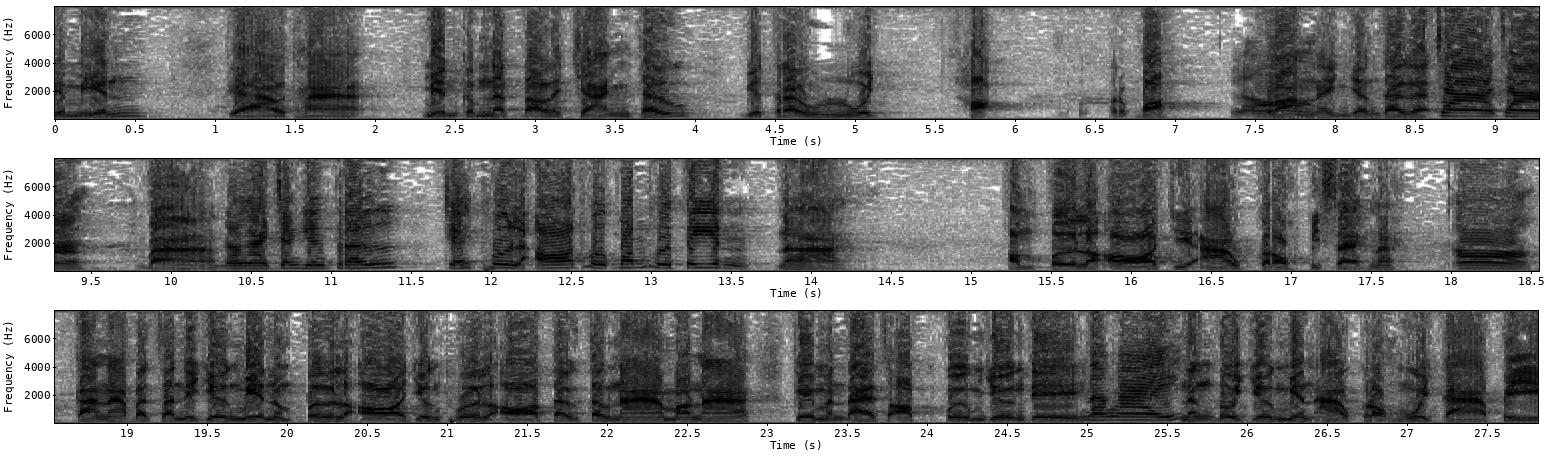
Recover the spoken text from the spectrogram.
វាមានគេហៅថាមានកំណត់ដល់តែចាញ់ទៅវាត្រូវលួចហក់របស់ប្លន់អីអញ្ចឹងទៅចាចាបាទហ្នឹងហើយអញ្ចឹងយើងត្រូវចេះធ្វើល្អធ្វើបុណ្យធ្វើទានណាអំពើល្អជាអាវក្រោះពិសេសណាស់ អូកាលណាបើសិនជាយើងមានអំពើល្អយើងធ្វើល្អទៅទៅណាមកណា គេមិនដែលស្អប់ខ្ពើមយើងទេហ្នឹងហើយនឹងដូចយើងមានអាវក្រោះមួយការពារ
